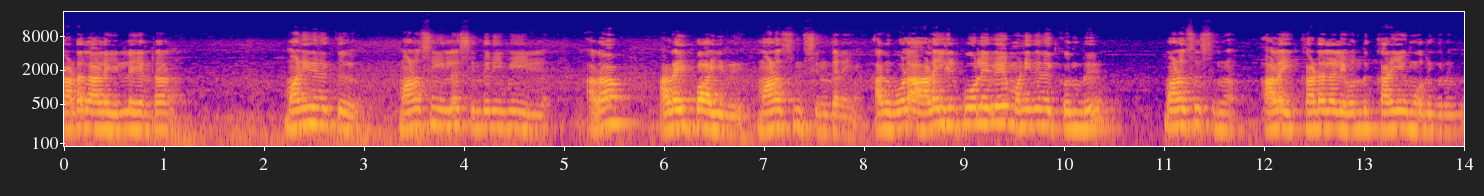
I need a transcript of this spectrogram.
கடல் அலை இல்லை என்றால் மனிதனுக்கு மனசும் இல்லை சிந்தனையுமே இல்லை. அதான் அலைப்பாயுது மனசும் சிந்தனையும். அதுபோல் அலைகள் போலவே மனிதனுக்கு வந்து மனசு அலை கடல் அலை வந்து கரையை மோதுகிறது.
